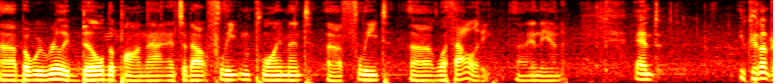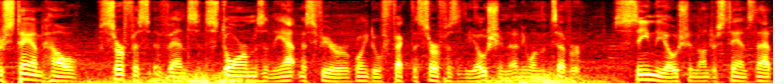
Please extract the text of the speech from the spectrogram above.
uh, but we really build upon that. It's about fleet employment, uh, fleet uh, lethality uh, in the end. And you can understand how surface events and storms and the atmosphere are going to affect the surface of the ocean. Anyone that's ever seen the ocean understands that.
